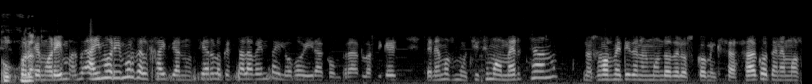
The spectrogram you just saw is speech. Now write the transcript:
Uh, una- Porque morimos, ahí morimos del hype de anunciar lo que está a la venta y luego ir a comprarlo. Así que tenemos muchísimo merchant, nos hemos metido en el mundo de los cómics a saco, tenemos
